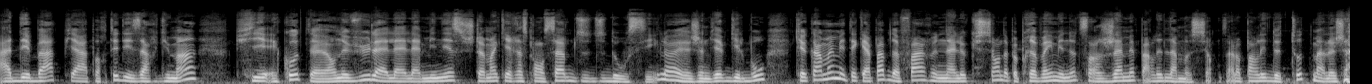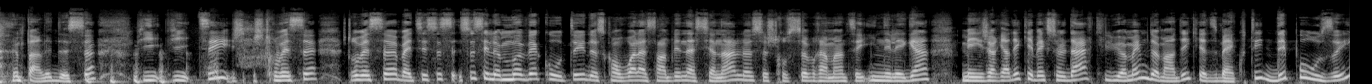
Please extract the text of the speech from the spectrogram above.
à débattre puis à apporter des arguments. Puis écoute, euh, on a vu la, la, la, ministre justement qui est responsable du, du dossier, là, Geneviève Guilbeault, qui a quand même été capable de faire une allocution d'à peu près 20 minutes sans jamais parler de la motion. Elle a parlé de tout, mais elle a jamais parlé de ça. puis puis tu sais je trouvais ça, je trouvais ça, ben tu sais, ça, c'est le mauvais côté de ce qu'on voit à l'Assemblée nationale. Là. Ça, je trouve ça vraiment, tu sais, inélégant. Mais j'ai regardé Québec solidaire qui lui a même demandé, qui a dit, ben écoutez, déposez,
